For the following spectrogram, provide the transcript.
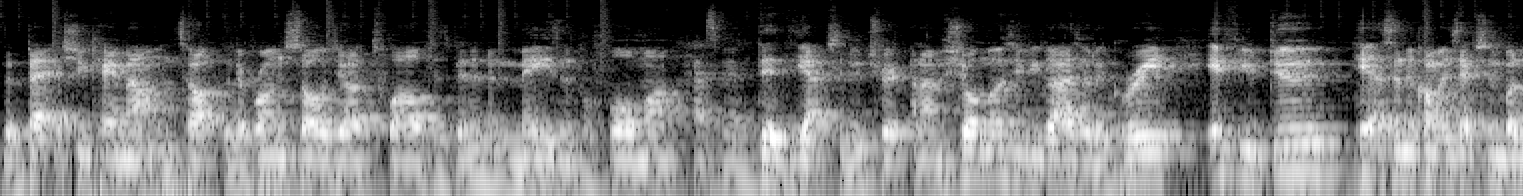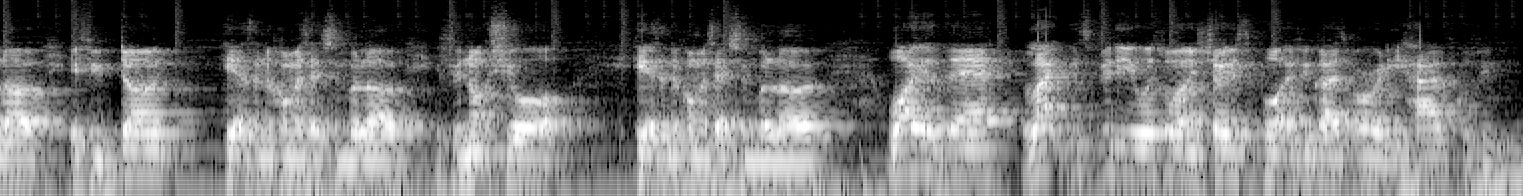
the better shoe came out on top. The LeBron Soldier 12 has been an amazing performer. Has been. Did the absolute trick. And I'm sure most of you guys would agree. If you do, hit us in the comment section below. If you don't, hit us in the comment section below. If you're not sure, hit us in the comment section below. While you're there, like this video as well and show your support if you guys already have, because we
